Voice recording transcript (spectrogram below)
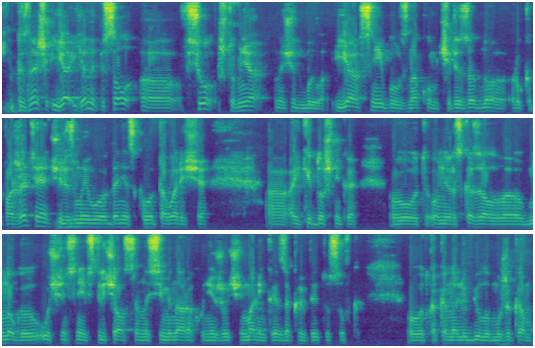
Ты знаешь, я, я написал э, все, что у меня значит, было. Я с ней был знаком через одно рукопожатие, через mm-hmm. моего донецкого товарища э, айкидошника. Вот. Он мне рассказал, э, много очень с ней встречался на семинарах. У нее же очень маленькая закрытая тусовка. Вот как она любила мужикам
